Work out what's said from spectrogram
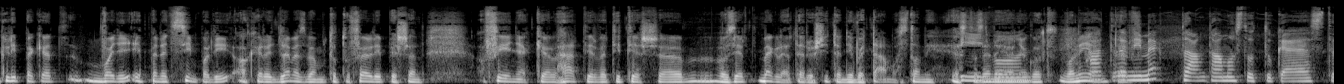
klippeket, vagy éppen egy színpadi, akár egy lemezben mutató fellépésen a fényekkel, háttérvetítéssel azért meg lehet erősíteni, vagy támasztani ezt Így a zenei van. anyagot. Van ilyen? Hát terv? mi megtámasztottuk ezt,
